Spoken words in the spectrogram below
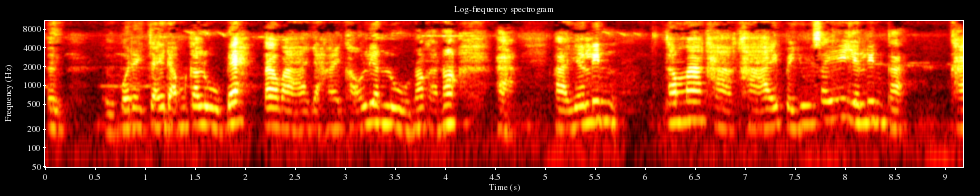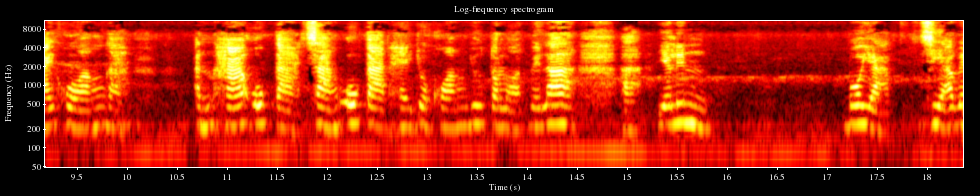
เออ เออบ่ได้ใจดำกับลูกเด้แต่ว่าอยากให้เขาเรียนรู้เนาะค่ะเนาะค่ะค่ะยาลินทำมาค้าขายไปอยู่ไสยาลินกะขายของค่ะอันหาโอกาสสร้างโอกาสให้เจ้าของอยู่ตลอดเวลาค่ะยาลินบ่อยากเสียเว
